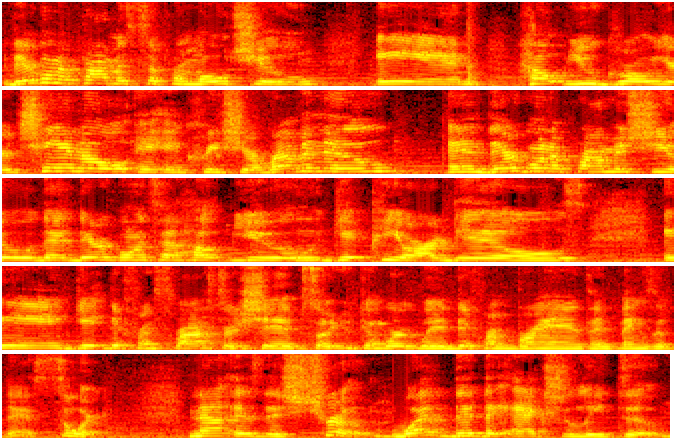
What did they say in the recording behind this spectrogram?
They're going to promise to promote you and help you grow your channel and increase your revenue. And they're going to promise you that they're going to help you get PR deals and get different sponsorships so you can work with different brands and things of that sort. Now, is this true? What did they actually do?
